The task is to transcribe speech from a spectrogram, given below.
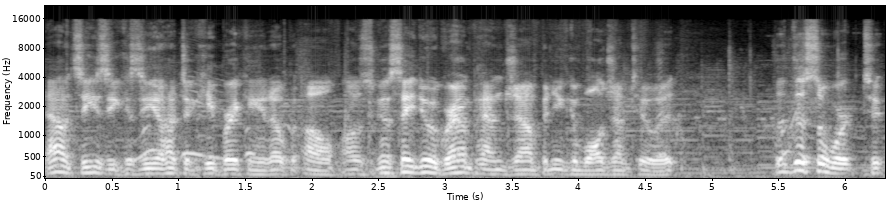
Now it's easy because you don't have to keep breaking it open. Oh, I was gonna say do a ground pound jump and you can wall jump to it. But this'll work too.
